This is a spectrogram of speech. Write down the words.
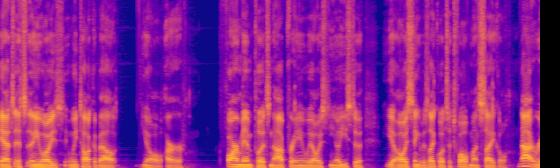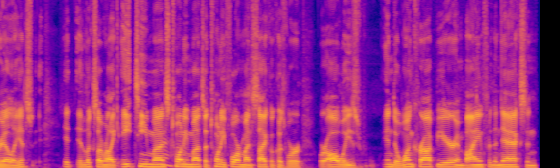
Yeah, it's, it's you always we talk about you know our farm inputs and operating. We always you know used to you always think of it as like well it's a twelve month cycle. Not really. It's it, it looks like we're like eighteen months, uh-huh. twenty months, a twenty four month cycle because we're we're always into one crop year and buying for the next and.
